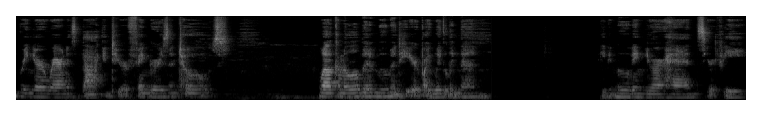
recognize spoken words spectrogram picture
Bring your awareness back into your fingers and toes. Welcome a little bit of movement here by wiggling them. Maybe moving your hands, your feet.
